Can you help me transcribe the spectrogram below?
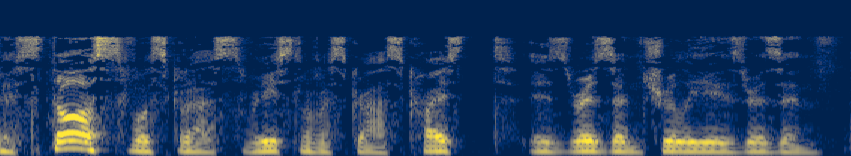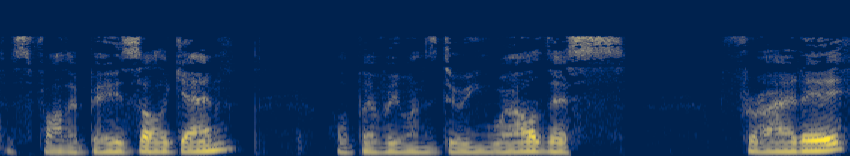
Christos voskras, Riesler voskras. Christ is risen, truly is risen. This is Father Basil again. Hope everyone's doing well this Friday.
